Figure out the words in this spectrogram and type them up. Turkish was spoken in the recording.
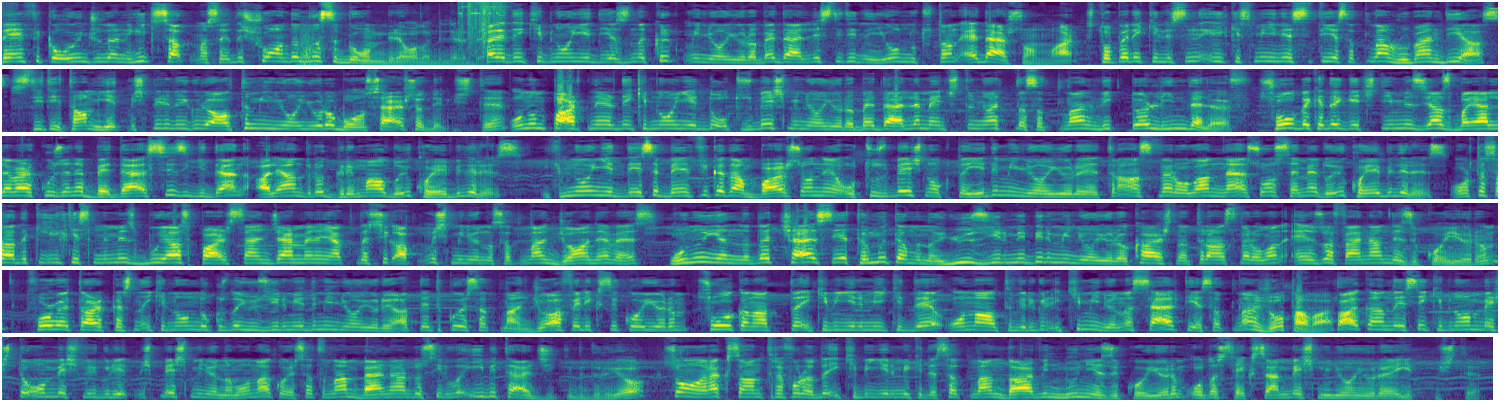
Benfica oyuncularını hiç satmasaydı şu anda nasıl bir 11'e olabilirdi? Kalede 2017 yazında 40 milyon euro bedelle City'nin yolunu tutan Ederson var. Stoper ikilisinin ilk ismi yine City'ye satılan Ruben Diaz. City tam 71,6 milyon euro bonservis ödemişti. Onun partneri de 2017'de 35 milyon euro bedelle Manchester United'da satılan Victor Lindelöf. Sol beke de geçtiğimiz yaz Bayer Leverkusen'e bedelsiz giden Alejandro Grimaldo'yu koyabiliriz. 2017'de ise Benfica'dan Barcelona'ya 35.7 milyon euroya transfer olan Nelson Semedo'yu koyabiliriz. Orta sahadaki ilk ismimiz bu yaz Paris Saint Germain'e yaklaşık 60 milyona satılan Joao Neves. Onun yanına da Chelsea'ye tamı tamına 121 milyon euro karşılığında transfer olan Enzo Fernandez'i koyuyorum. Forvet arkasına 2019'da 127 milyon euroya Atletico'ya satılan Joao Felix'i koyuyorum. Sol kanatta 2022'de 16,2 milyona Celtic'e satılan Jota var. Sağ kanada ise 2015'te 15,75 milyona Monaco'ya satılan Bernardo Silva iyi bir tercih gibi duruyor. Son olarak Santrafor'a da 2022'de satılan Darwin Nunez'i koyuyorum. O da 85 milyon euroya gitmişti.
